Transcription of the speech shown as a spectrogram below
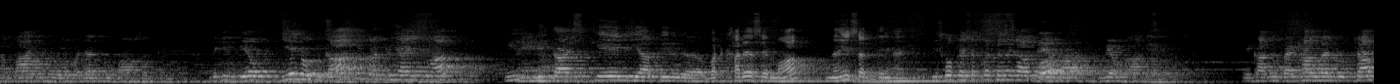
लंबाई को या वज़न को माप सकते हैं। लेकिन ये ये जो विकास की प्रक्रिया है इसको आप इंच बीता स्केल या फिर बटखरे से माप नहीं सकते हैं। इसको कैसे पता चलेगा आपको? व्यवहार। व्यवहार से। एक आदमी बैठा हुआ है चुपचाप।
